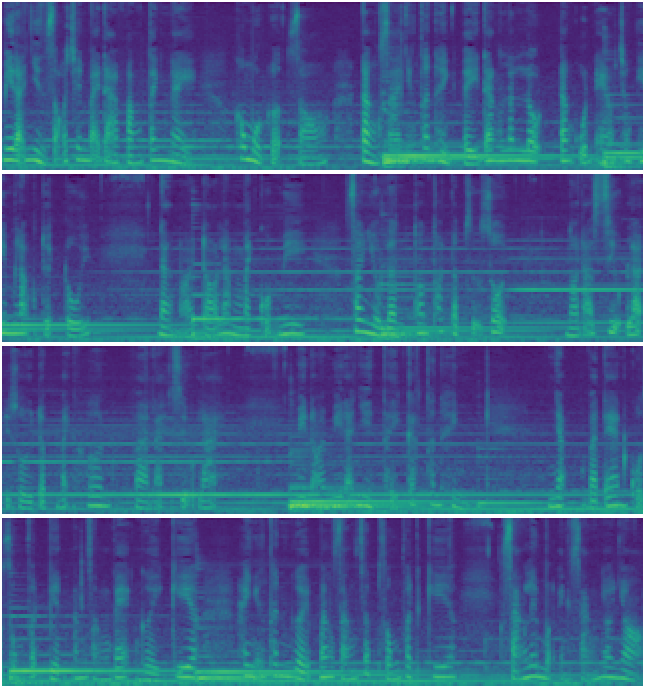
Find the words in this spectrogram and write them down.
Mi đã nhìn rõ trên bãi đá vắng tanh này, không một gợn gió. Đằng xa những thân hình ấy đang lăn lộn, Đang uốn éo trong im lặng tuyệt đối. Nàng nói đó là mạch của mi. Sau nhiều lần thon thót đập dữ dội, Nó đã dịu lại rồi đập mạnh hơn Và lại dịu lại. Mi nói Mi đã nhìn thấy các thân hình và đen của giống vật biển mang dáng vẻ người kia, Hay những thân người mang dáng dấp giống vật kia, Sáng lên một ánh sáng nho nhỏ,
